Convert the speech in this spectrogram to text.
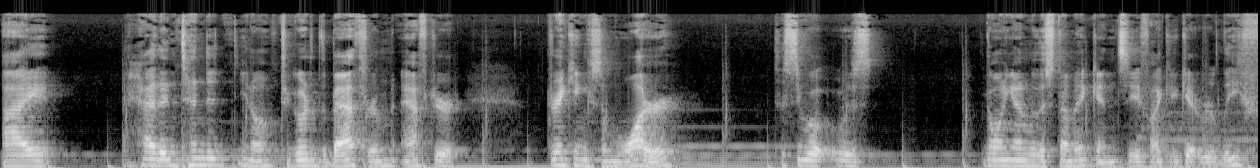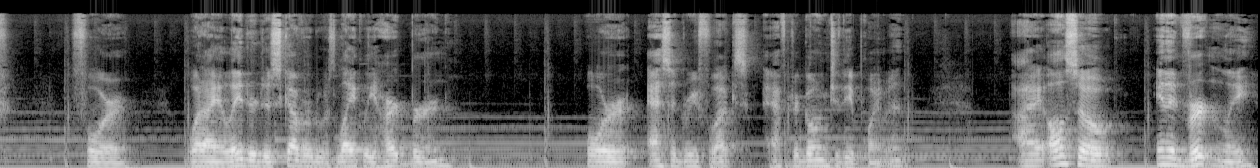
I had intended, you know, to go to the bathroom after drinking some water to see what was going on with the stomach and see if I could get relief for what I later discovered was likely heartburn or acid reflux after going to the appointment. I also inadvertently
